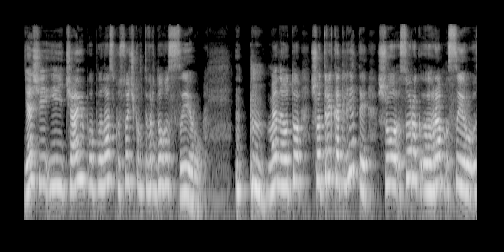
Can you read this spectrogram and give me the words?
Я ще і чаю попила з кусочком твердого сиру. У мене ото, що три котлети, що 40 грам сиру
